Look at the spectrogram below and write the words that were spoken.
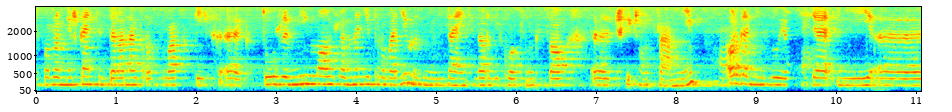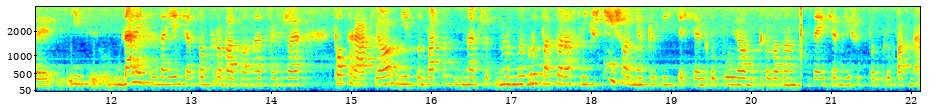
tworzą mieszkańcy w Bielanach Wrocławskich, e, którzy mimo, że my nie prowadzimy z nimi zajęć Nordic Walking, to e, ćwiczą sami, organizują się i, e, i dalej te zajęcia są prowadzone, także potrafią. Jest to bardzo, znaczy, no, no, grupa coraz liczniejsza. Oni oczywiście się grupują i prowadzą zajęcia w mniejszych podgrupach na,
